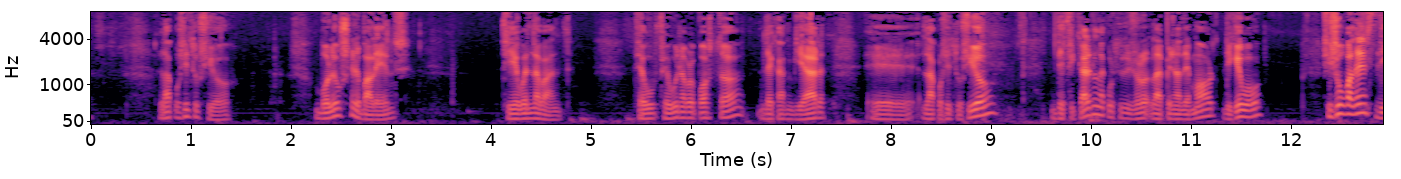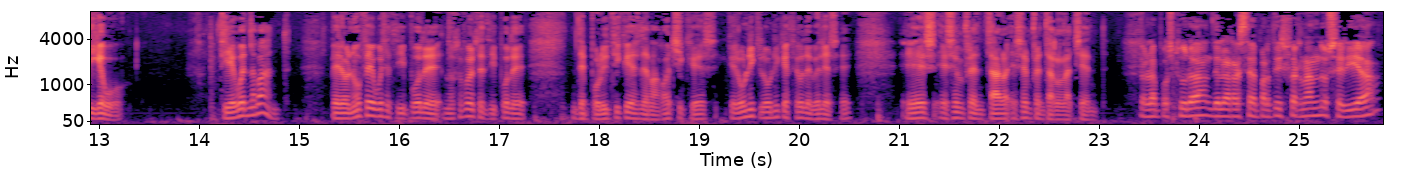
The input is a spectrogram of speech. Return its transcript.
la Constitució. Voleu ser valents? Tireu endavant. Feu, feu una proposta de canviar eh, la Constitució, de ficar en la Constitució la pena de mort, digueu-ho. Si sou valents, digueu-ho. Tireu endavant. Però no feu aquest tipus de, no feu aquest tipus de, de polítiques demagògiques, que l'únic l'únic que feu de veres eh, és, és, enfrentar, és enfrentar a la gent. Però la postura de la resta de partits, Fernando, seria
